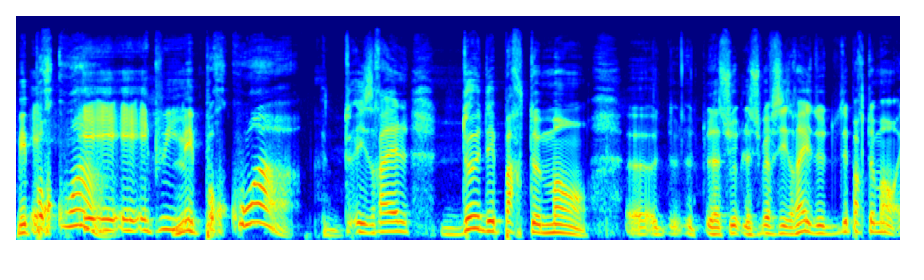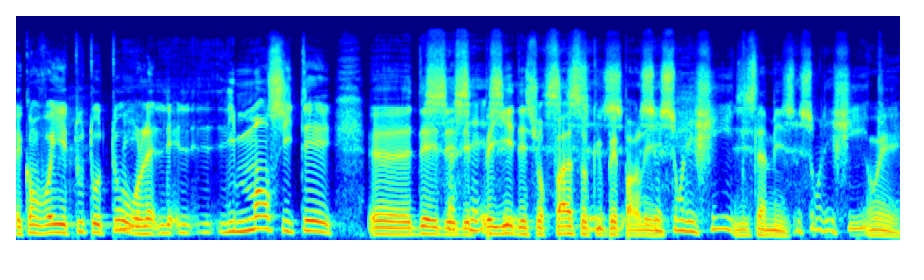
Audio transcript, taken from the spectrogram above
Mais Et- pourquoi et, et- et- et puis, Mais pourquoi Israël, deux départements, euh, la, su- la superficie d'Israël deux départements. Et quand vous voyez tout autour l'immensité euh, des, ça, des- des c'est- pays et des surfaces ce- occupées par les, Ce sont les chiites. les islamistes. Ce sont les chiites. Oui.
